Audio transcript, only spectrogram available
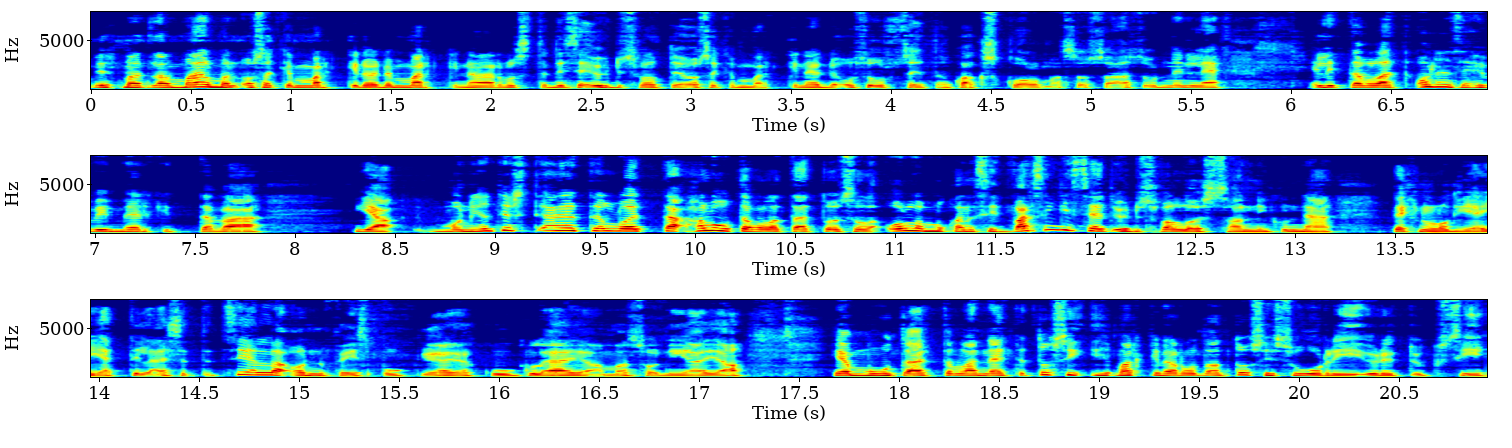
jos mä ajatellaan maailman osakemarkkinoiden markkina-arvosta, niin se Yhdysvaltojen osakemarkkinoiden osuus siitä on kaksi kolmasosaa suunnilleen. Eli tavallaan, että onhan se hyvin merkittävää ja moni on tietysti ajatellut, että haluaa tavalla tai toisella olla mukana. Siitä varsinkin se, että Yhdysvalloissa on niin nämä teknologian jättiläiset, että siellä on Facebookia ja Googlea ja Amazonia ja, ja muuta. Että tavallaan näitä tosi, markkinaarvoltaan tosi suuria yrityksiä,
